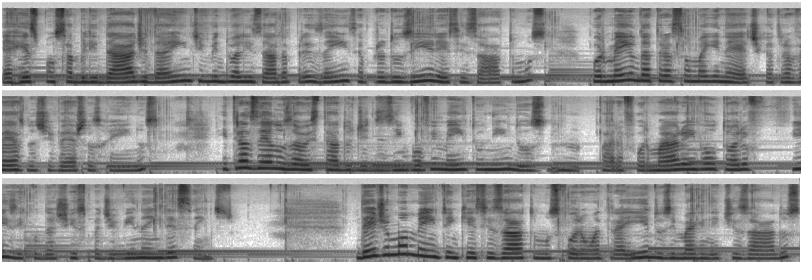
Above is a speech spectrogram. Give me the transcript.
É responsabilidade da individualizada presença produzir esses átomos por meio da atração magnética através dos diversos reinos e trazê-los ao estado de desenvolvimento, unindo-os para formar o envoltório físico da chispa divina em descenso. Desde o momento em que esses átomos foram atraídos e magnetizados,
